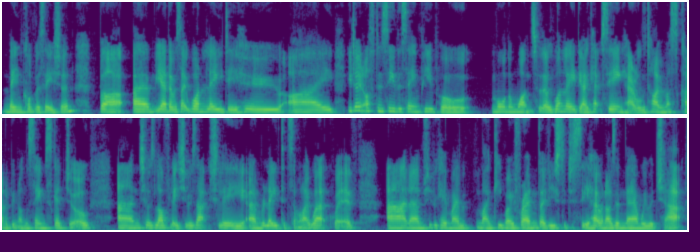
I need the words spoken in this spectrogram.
main conversation but um yeah there was like one lady who i you don't often see the same people more than once, but there was one lady I kept seeing her all the time. We must have kind of been on the same schedule, and she was lovely. She was actually um, related to someone I work with, and um, she became my my chemo friend. I used to just see her when I was in there, and we would chat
